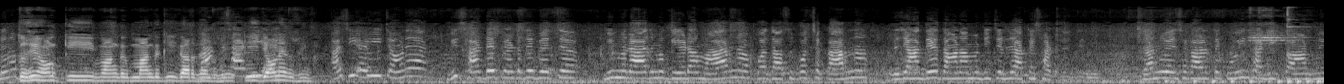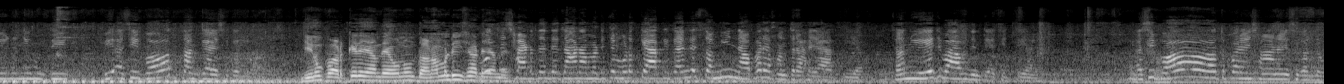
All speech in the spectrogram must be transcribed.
ਨਾ ਤੁਸੀਂ ਹੁਣ ਕੀ ਮੰਗ ਮੰਗ ਕੀ ਕਰਦੇ ਹੋ ਮੰਗ ਤੁਸੀਂ? ਸਾਡੀ ਕੀ ਚਾਹੁੰਦੇ ਇਹ- ਤੁਸੀਂ? ਅਸੀਂ ਇਹੀ ਚਾਹੁੰਦੇ ਆ ਵੀ ਸਾਡੇ ਪਿੰਡ ਦੇ ਵਿੱਚ ਵੀ ਮੁਲਾਜ਼ਮ ਗੇੜਾ ਮਾਰਨ ਕੋਈ ਦੱਸ ਪੁੱਛ ਕਰਨ ਲਿਜਾਂਦੇ ਦਾਣਾ ਮੰਡੀ ਚ ਲਿਜਾ ਕੇ ਛੱਡ ਦਿੰਦੇ ਨੇ। ਸਾਨੂੰ ਇਸ ਗੱਲ ਤੇ ਕੋਈ ਸਾਡੀ ਕਾਨੂੰਨ ਨਹੀਂ ਹੁੰਦੀ ਵੀ ਅਸੀਂ ਬਹੁਤ ਤੰਗ ਆ ਇਸ ਗੱਲੋਂ। ਜਿਹਨੂੰ ਫੜ ਕੇ ਲੈ ਜਾਂਦੇ ਆ ਉਹਨੂੰ ਦਾਣਾ ਮੰਡੀ ਛੱਡ ਉੱਥੇ ਜਾਂਦੇ ਛੱਡ ਦਿੰਦੇ ਦਾਣਾ ਮੰਡੀ ਚ ਮੁੜ ਕੇ ਆ ਕੇ ਕਹਿੰਦੇ ਤਾਂ ਮਹੀਨਾ ਭਰੇ 15000 ਰੁਪਇਆ। ਸਾਨੂੰ ਇਹ ਜਵਾਬ ਦਿੰਦੇ ਆ ਚਿੱਟੇ ਵਾਲੇ। ਅਸੀਂ ਬਹੁਤ ਪਰੇਸ਼ਾਨ ਆ ਇਸ ਗੱਲੋਂ।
